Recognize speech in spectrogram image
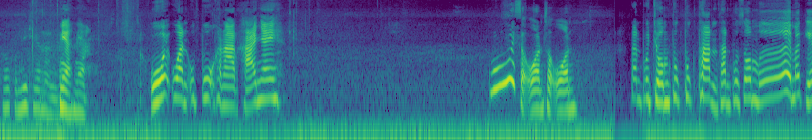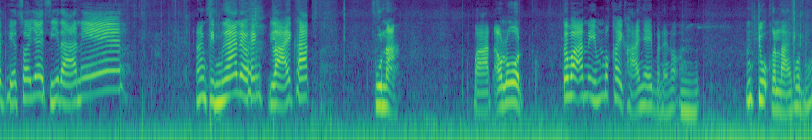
เขาก็มีแค่นั้นเนี่ยเนี่ยโอ้ยอ้วนอุปุขนาดขาใหญ่อุ้ยสะออนสะออนท่านผู้ชมทุกทุกๆท่าน ท่านผู้ชมเอ้ยมาเก็บเห็ดซอยใยายสีดาเน่นั่งสิเมื่อแล้วแห่งหลายคักคุณน่ะ บาดเอาโลด แต่ว่าอันนี้มันบ่ไข่ขาใหญ่ปานใดเนาะอืมมันจุกันหลายหมดบ่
